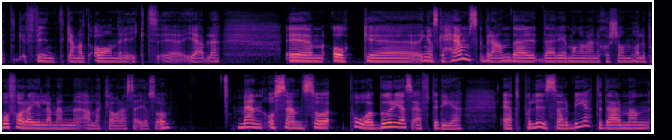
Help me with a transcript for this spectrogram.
Ett fint gammalt anrikt eh, Gävle. Ehm, och eh, en ganska hemsk brand där, där det är många människor som håller på att fara illa men alla klarar sig och så. Men och sen så påbörjas efter det ett polisarbete där man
